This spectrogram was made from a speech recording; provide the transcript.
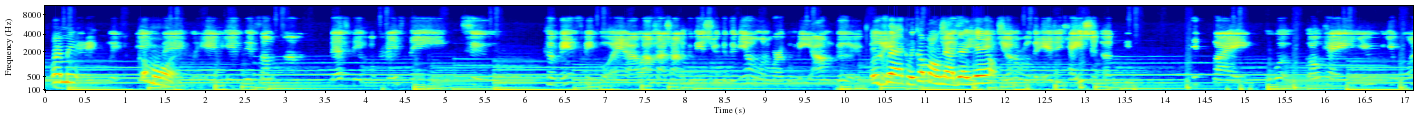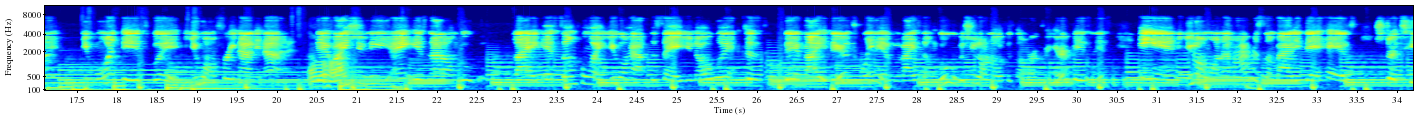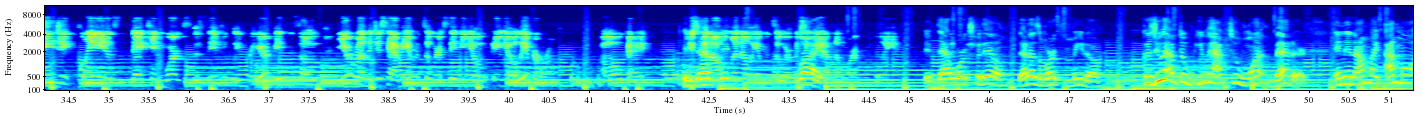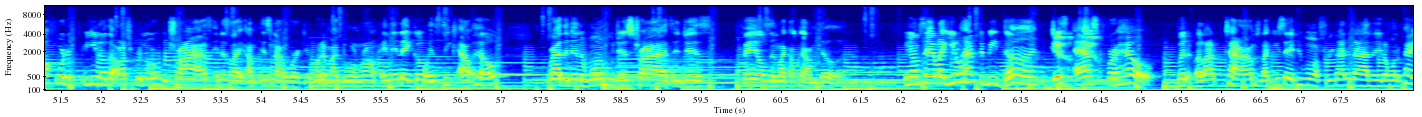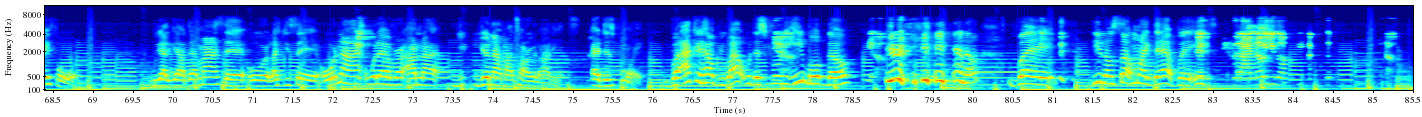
i mean exactly. come exactly. on and, and, sometimes that's the best thing to convince people. And I, am not trying to convince you because if you don't want to work with me, I'm good. But exactly. Come on now, Danielle. In general, the education of it, it's like, well, okay, you but you want free 99. Uh-huh. The advice you need ain't is not on Google. Like at some point, you're gonna have to say, you know what? Because the advice there's plenty of advice on Google, but you don't know if it's gonna work for your business, and you don't want to hire somebody that has strategic plans that can work specifically for your business. So you'd rather just have inventory sitting in your in your living room. Oh, okay. You spend all the money on inventory, but right. you have no marketing plan. If that works for them, that doesn't work for me though. Because you have to you have to want better. And then I'm like, I'm all for the you know the entrepreneur who tries and it's like I'm, it's not working. What am I doing wrong? And then they go and seek out help rather than the one who just tries and just fails and like okay I'm done. You know what I'm saying? Like you don't have to be done. Just yeah, ask yeah. for help. But a lot of times, like you said, people want free 99 and they don't want to pay for it. We got to get out that mindset, or like you said, or not, whatever. I'm not. You're not my target audience at this point. But I can help you out with this free yeah. ebook, though. Yeah. you know, but you know something like that. But it's. But I know you're gonna.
